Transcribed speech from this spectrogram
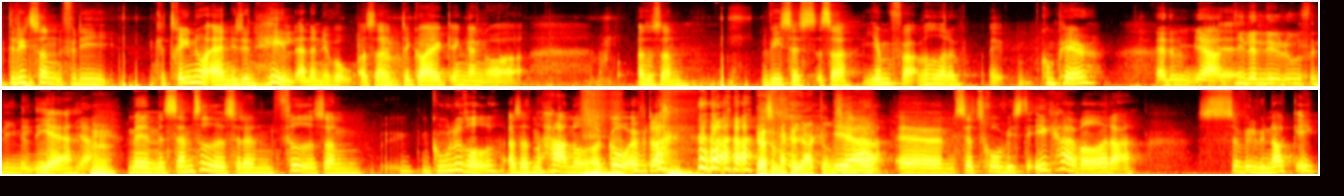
det er lidt sådan, fordi Katrine og Annie, det er en helt andet niveau. Altså, Mm. det gør jeg ikke engang at... Altså sådan... Vise, altså hjemmefør, hvad hedder det? Øh, Compare. Ja, dem, ja de er lidt, lidt ude for ligningen. Ja, ja. mm. men, men samtidig så er den fed sådan gulerød, altså at man har noget at gå efter. Ja, så man kan jagte dem. ja, øh, så jeg tror, hvis det ikke har været der, så ville vi nok ikke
